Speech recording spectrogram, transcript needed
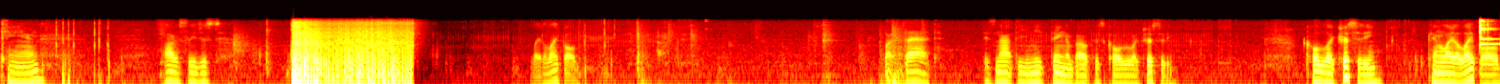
can obviously just light a light bulb. But that is not the unique thing about this cold electricity. Cold electricity can light a light bulb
